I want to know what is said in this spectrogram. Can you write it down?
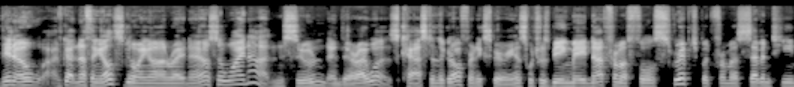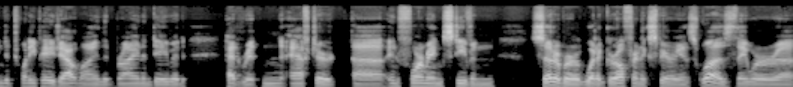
you know, I've got nothing else going on right now, so why not? And soon, and there I was, cast in the girlfriend experience, which was being made not from a full script, but from a 17 to 20 page outline that Brian and David had written after uh, informing Steven Soderbergh what a girlfriend experience was. They were uh,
